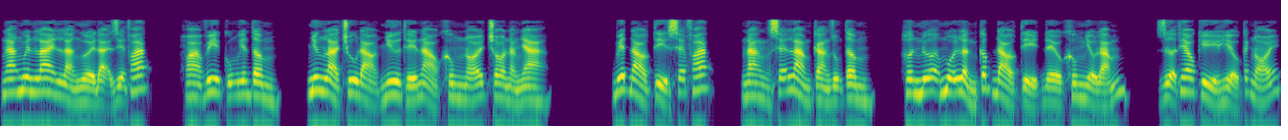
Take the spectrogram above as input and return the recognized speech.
Nga nguyên lai là người đại diện phát, hòa vi cũng yên tâm, nhưng là chu đảo như thế nào không nói cho nàng nha. Biết đảo tỷ sẽ phát, nàng sẽ làm càng dụng tâm, hơn nữa mỗi lần cấp đảo tỷ đều không nhiều lắm, dựa theo kỳ hiểu cách nói,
